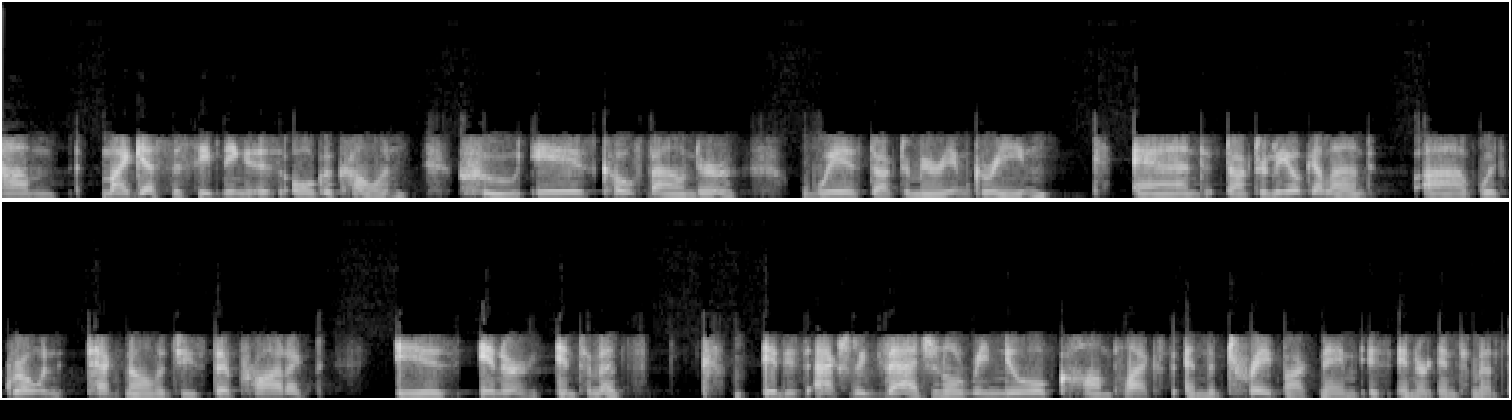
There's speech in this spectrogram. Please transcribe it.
Um, my guest this evening is Olga Cohen, who is co-founder with Dr. Miriam Green and Dr. Leo Gallant uh, with Grown Technologies. Their product is Inner Intimates. It is actually Vaginal Renewal Complex, and the trademark name is Inner Intimates.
